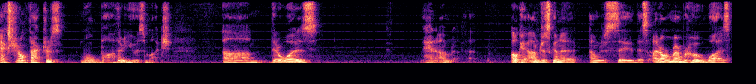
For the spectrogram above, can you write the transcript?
external factors won't bother you as much. Um, there was, man, I'm okay. I'm just gonna I'm just say this. I don't remember who it was,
